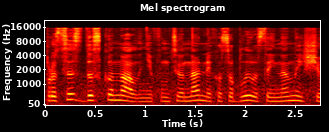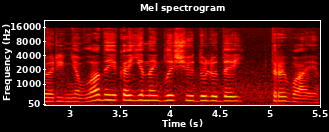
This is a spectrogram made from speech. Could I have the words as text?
Процес вдосконалення функціональних особливостей на нижчого рівня влади, яка є найближчою до людей, триває.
